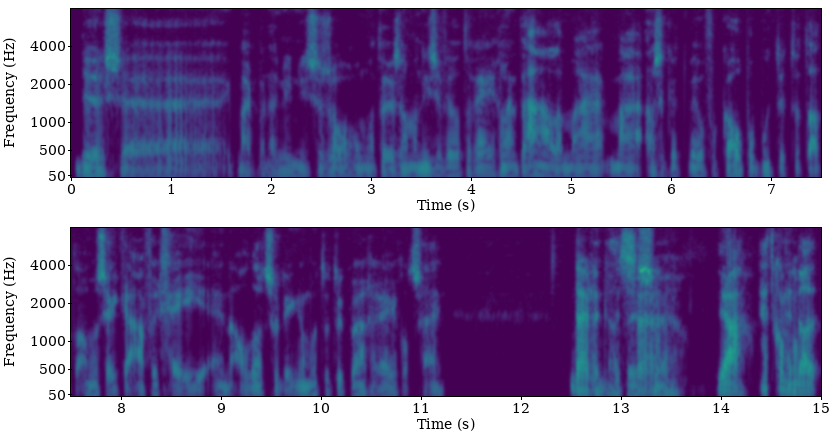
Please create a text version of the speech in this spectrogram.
Dus uh, ik maak me daar nu niet zo zorgen om, want er is allemaal niet zoveel te regelen en te halen. Maar, maar als ik het wil verkopen, moet het dat allemaal zeker AVG en al dat soort dingen moet natuurlijk wel geregeld zijn. Duidelijk. dat dus, is, uh, ja, het komt en dat,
